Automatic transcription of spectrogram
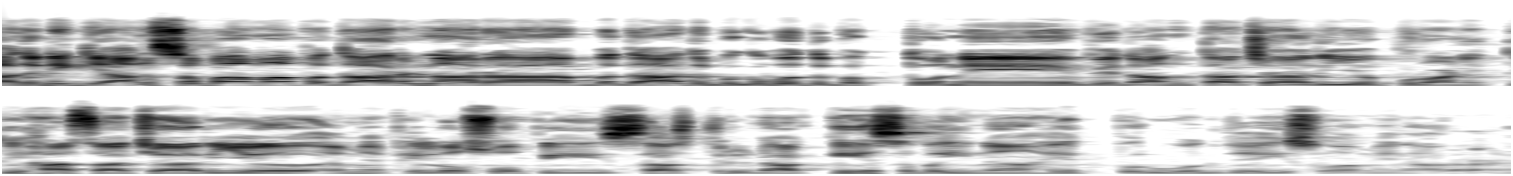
આજની જ્ઞાન સભામાં પધારનારા બધા જ ભગવદ્ ભક્તોને વેદાંતાચાર્ય, પુરાણ ઇતિહાસાચાર્ય, એમ. એ. ફિલોસોફી, શાસ્ત્રી ડાકેશ ભાઈના હેતપૂર્વક જય સ્વામિનારાયણ.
